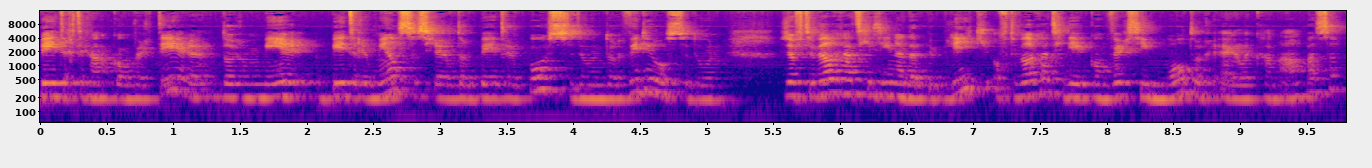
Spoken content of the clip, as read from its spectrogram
beter te gaan converteren. Door meer, betere mails te schrijven, door betere posts te doen, door video's te doen. Dus oftewel gaat je zien naar dat publiek, oftewel gaat je die conversiemotor eigenlijk gaan aanpassen. En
